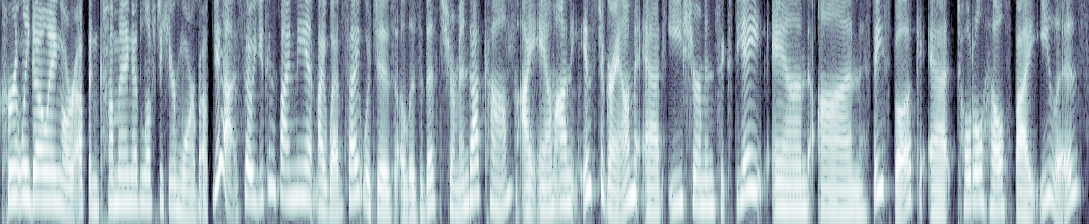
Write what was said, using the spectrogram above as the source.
currently going or up and coming. I'd love to hear more about. Yeah, so you can find me at my website which is elizabethsherman.com. I am on Instagram at esherman68 and on Facebook at Total Health by Eliz.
